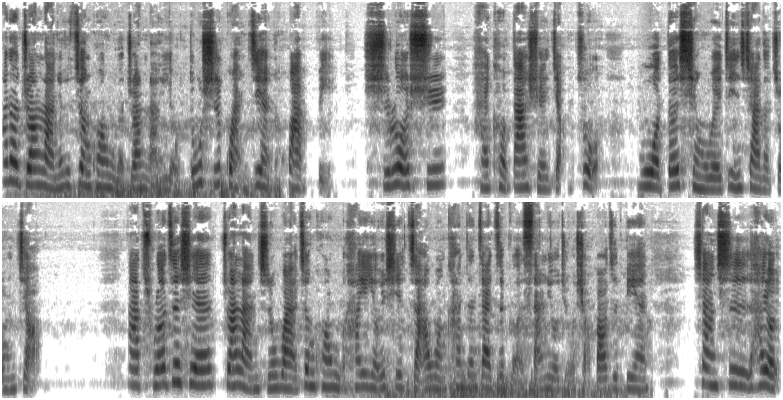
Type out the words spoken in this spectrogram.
它的专栏就是郑坤武的专栏，有读史馆见、画笔、石洛虚。海口大学讲座，我的显微镜下的宗教。那除了这些专栏之外，郑坤武他也有一些杂文刊登在这个三六九小报这边，像是还有一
